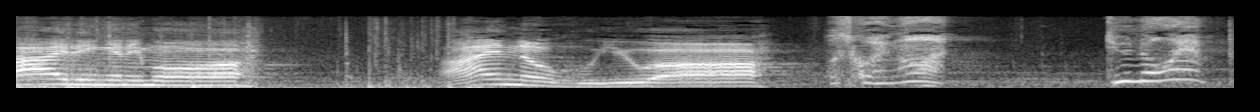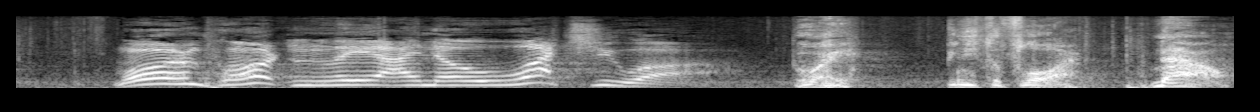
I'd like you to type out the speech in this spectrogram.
use hiding anymore. I know who you are. What's going on? Do you know him? More importantly, I know what you are. Boy, beneath the floor. Now!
